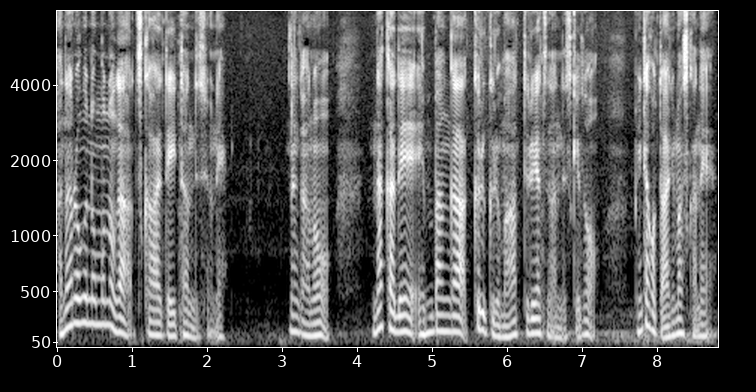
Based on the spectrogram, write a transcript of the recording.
アナログのものが使われていたんですよね。なんかあの、中で円盤がくるくる回ってるやつなんですけど、見たことありますかね？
